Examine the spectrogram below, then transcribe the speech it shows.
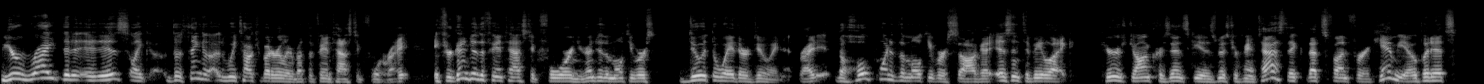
you're right that it it is like the thing that we talked about earlier about the Fantastic Four, right? If you're going to do the Fantastic Four and you're going to do the multiverse, do it the way they're doing it, right? The whole point of the multiverse saga isn't to be like, here's John Krasinski as Mr. Fantastic. That's fun for a cameo, but it's,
